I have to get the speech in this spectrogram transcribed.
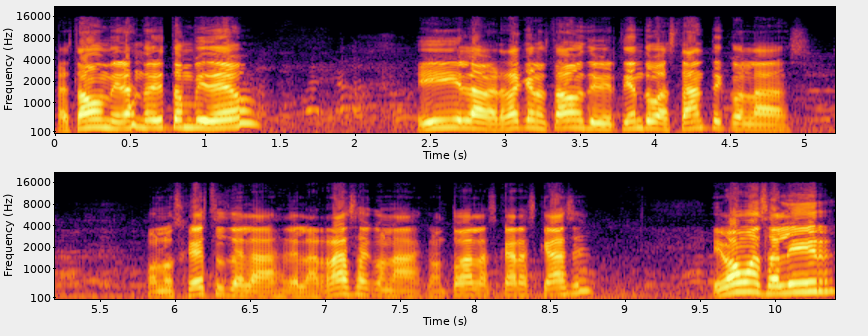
Estamos mirando ahorita un video. Y la verdad que nos estábamos divirtiendo bastante con las con los gestos de la, de la raza, con, la, con todas las caras que hace. Y vamos a salir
